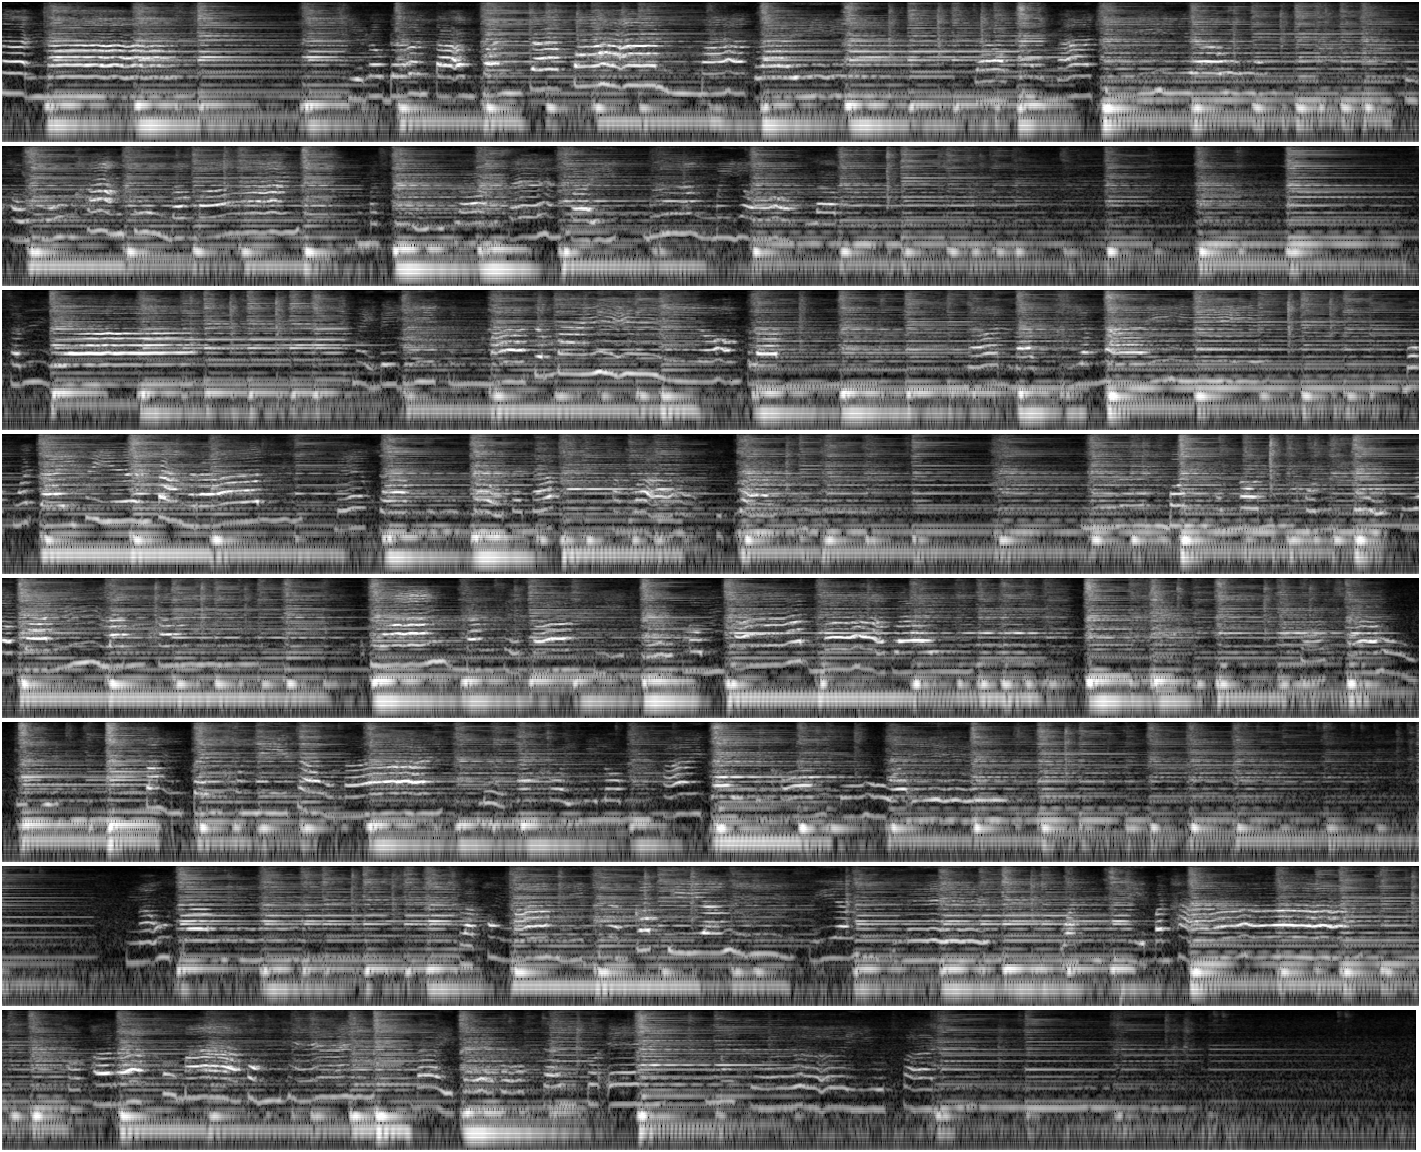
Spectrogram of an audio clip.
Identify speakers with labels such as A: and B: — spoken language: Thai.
A: เนิ่นนานที่เราเดินตามฝันจากบ้านมาไกล จากทุ่งนาเขียวภูเขาสูงข้างทุ่งดอกไม้ มาสู่อยู่กลางแสงไฟเมืองไม่ยอมหลับ สัญญา nauta.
